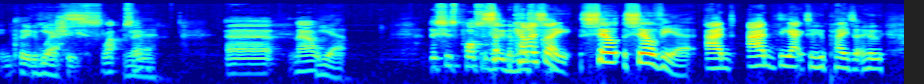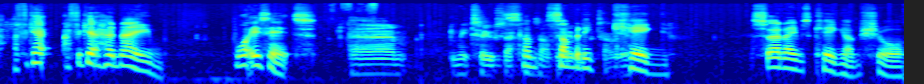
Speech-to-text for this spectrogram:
including where she Yes. slaps him. Uh, now, yeah. this is So, possibly the can I say Syl- Sylvia and and the actor who plays it, who I forget, I forget her name. What is it? Um, give me two seconds. Some, I'll be able somebody to tell you. King. Surname's King, I'm sure.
